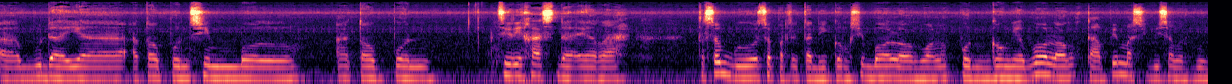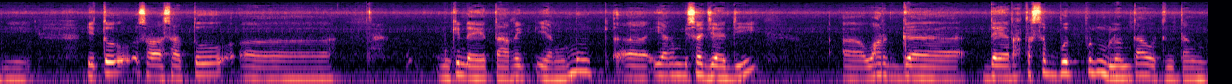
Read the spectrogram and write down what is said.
uh, budaya ataupun simbol ataupun ciri khas daerah tersebut seperti tadi gong si bolong walaupun gongnya bolong tapi masih bisa berbunyi. Itu salah satu uh, mungkin daya tarik yang uh, yang bisa jadi uh, warga daerah tersebut pun belum tahu tentang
